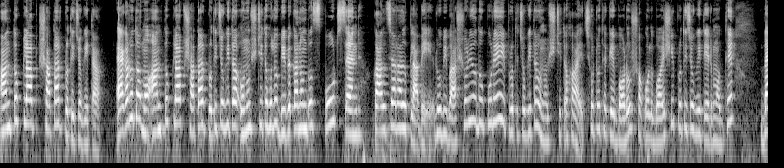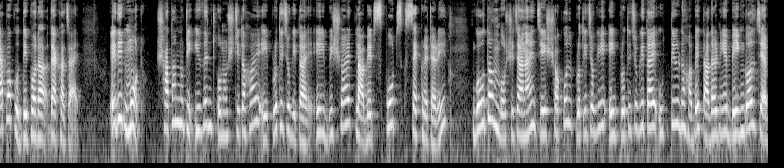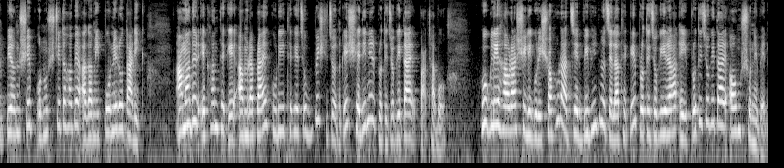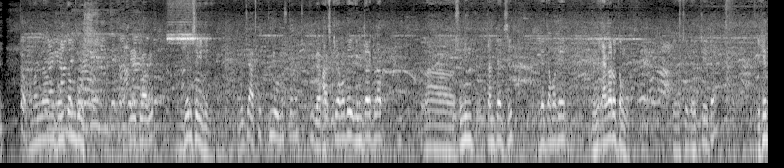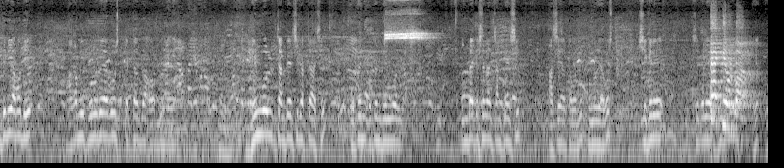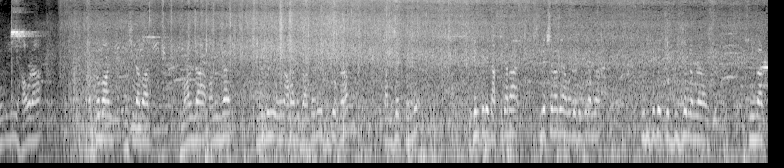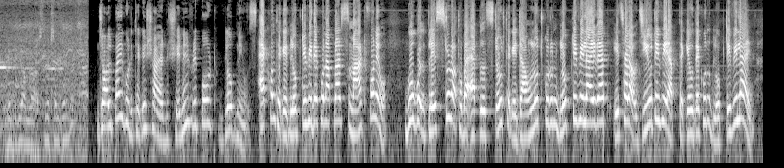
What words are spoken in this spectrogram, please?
আন্তঃক্লাব সাঁতার প্রতিযোগিতা। এগারোতম আন্তঃক্লাব সাঁতার প্রতিযোগিতা অনুষ্ঠিত হল বিবেকানন্দ স্পোর্টস অ্যান্ড কালচারাল ক্লাবে। রবিবার রবিবাসরীয় দুপুরে এই প্রতিযোগিতা অনুষ্ঠিত হয়। ছোট থেকে বড় সকল বয়সী প্রতিযোগীদের মধ্যে ব্যাপক উদ্দীপনা দেখা যায়। এদিন মোট সাতান্নটি ইভেন্ট অনুষ্ঠিত হয়। এই প্রতিযোগিতায় এই বিষয়ে ক্লাবের স্পোর্টস সেক্রেটারি গৌতম বসু জানায় যে সকল প্রতিযোগী এই প্রতিযোগিতায় উত্তীর্ণ হবে তাদের নিয়ে বেঙ্গল চ্যাম্পিয়নশিপ অনুষ্ঠিত হবে আগামী পনেরো তারিখ। আমাদের এখান থেকে আমরা প্রায় কুড়ি থেকে চব্বিশ জনকে সেদিনের প্রতিযোগিতায় পাঠাবো। হুগলি হাওড়া শিলিগুড়ি সহ রাজ্যের বিভিন্ন জেলা থেকে প্রতিযোগীরা এই প্রতিযোগিতায় অংশ নেবেন। আমার নাম গৌতম বোস। এই ক্লাবের? গেম সেক্রেটারি বলছি আজকে কি অনুষ্ঠান হচ্ছে? কি ব্যাপার? আজকে আমাদের ইন্টার ক্লাব সুইমিং চ্যাম্পিয়নশিপ এটা হচ্ছে আমাদের মানে এগারোতম হচ্ছে এটা। এখান থেকেই আমাদের আগামী পনেরোই আগস্ট একটা মানে মানে বেঙ্গল চ্যাম্পিয়নশিপ একটা আছে open open Bengal invitational championship আছে একটা আমাদের পনেরোই আগস্ট। সেখানে সেখানে হুগলি হাওড়া বর্ধমান মুর্শিদাবাদ মালদা বালুরঘাট শিলিগুড়ি এবং আমাদের জলপাইগুড়ি দুটো ক্লাব পার্টিসিপেট করবে। এখান থেকে যাত্রী যারা সিলেকশন হবে। আমাদের এখান থেকে আমরা কুড়ি থেকে চব্বিশ জন আমরা সুইমার এখান থেকে আমরা সিলেকশন করব। জলপাইগুড়ি থেকে সায়ন সেনের রিপোর্ট, গ্লোব নিউজ। এখন থেকে গ্লোব টিভি দেখুন আপনার স্মার্টফোনেও। গুগল প্লে স্টোর অথবা অ্যাপল স্টোর থেকে ডাউনলোড করুন গ্লোব টিভি লাইভ অ্যাপ। এছাড়াও জিও টিভি অ্যাপ থেকেও দেখুন গ্লোব টিভি লাইভ।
